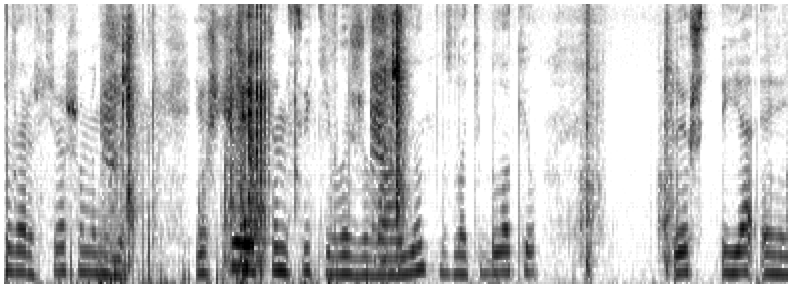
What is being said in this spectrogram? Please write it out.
Це зараз все, що в мене є. Якщо я в цьому світі виживаю з лакі-блоків, то якщо я, е,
